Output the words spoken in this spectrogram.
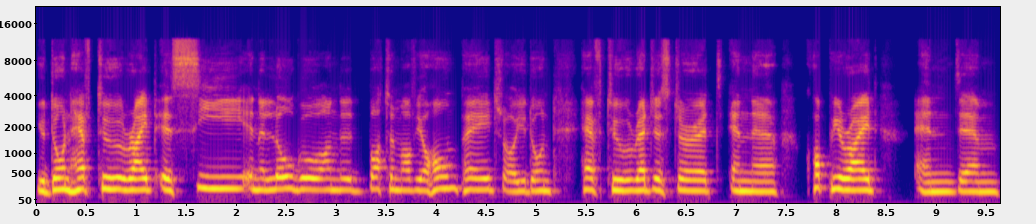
you don't have to write a c in a logo on the bottom of your homepage or you don't have to register it in a copyright and um,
